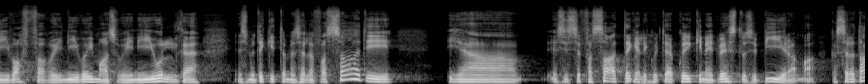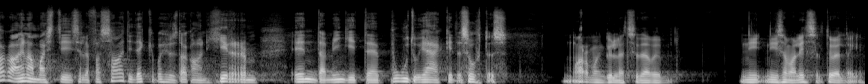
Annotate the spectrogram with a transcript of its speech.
nii vahva või nii võimas või nii julge. ja siis me tekitame selle fassaadi ja, ja siis see fassaad tegelikult jääb kõiki neid vestlusi piirama. kas selle taga enamasti, selle fassaadi tekkepõhjuse taga on hirm enda mingite puudujääkide suhtes? ma arvan küll, et seda võib nii, niisama lihtsalt öeldagi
